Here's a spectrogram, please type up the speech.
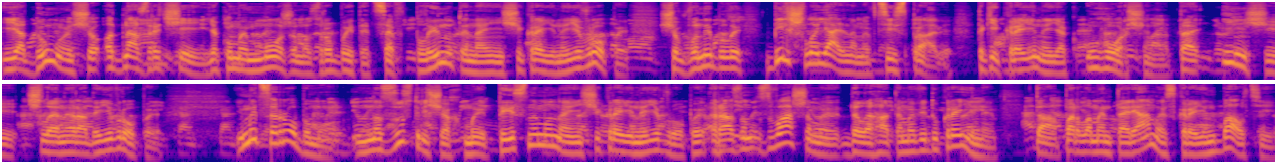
І я думаю, що одна з речей, яку ми можемо зробити, це вплинути на інші країни Європи, щоб вони були більш лояльними в цій справі, такі країни, як Угорщина та інші члени Ради Європи. І ми це робимо на зустрічах. Ми тиснемо на інші країни Європи разом з вашими делегатами від України та парламентарями з країн Балтії,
